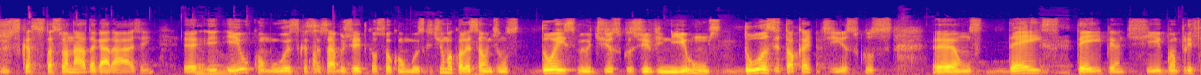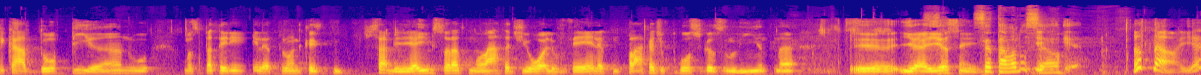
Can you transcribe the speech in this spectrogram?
estacionado na garagem. É, uhum. eu com música, você sabe o jeito que eu sou com música, tinha uma coleção de uns 2 mil discos de vinil, uns 12 toca-discos, é, uns 10 tape antigo, amplificador, piano, umas baterias eletrônicas, sabe? E aí misturado com lata de óleo velha, com placa de posto de gasolina. E, e aí, assim. Você tava no céu. E, não, e é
